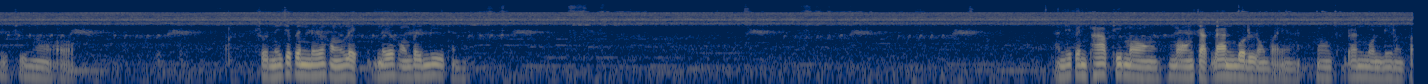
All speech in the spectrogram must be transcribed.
วิธีงอออก ส่วนนี้จะเป็นเนื้อของเหล็ก เนื้อของใบมีดนะ นนี้เป็นภาพที่มองมองจากด้านบนลงไปนะมองจากด้านบนนี้ลงไป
